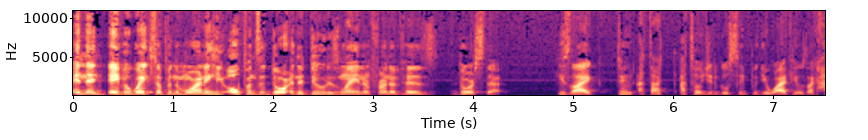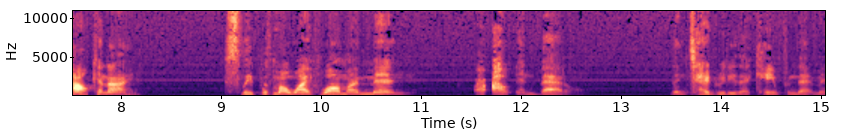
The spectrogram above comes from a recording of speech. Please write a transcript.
And then David wakes up in the morning. He opens the door, and the dude is laying in front of his doorstep. He's like, Dude, I thought I told you to go sleep with your wife. He was like, How can I sleep with my wife while my men are out in battle? The integrity that came from that man.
